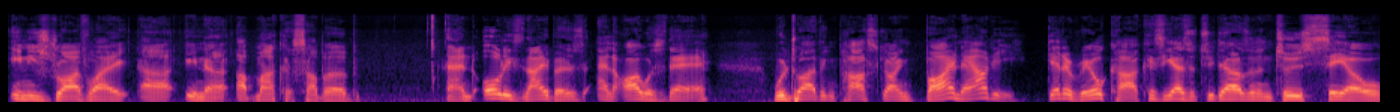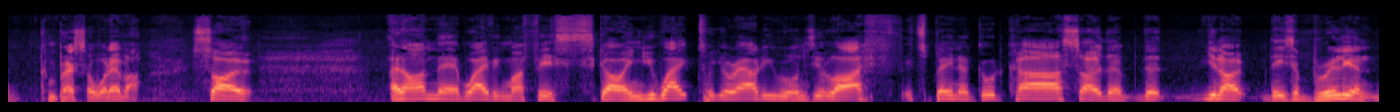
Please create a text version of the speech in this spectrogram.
in his driveway uh, in an upmarket suburb, and all his neighbours and I was there were driving past, going, "Buy an Audi, get a real car," because he has a 2002 CL compressor, whatever. So, and I'm there waving my fists, going, "You wait till your Audi ruins your life. It's been a good car, so the the." You know, these are brilliant,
